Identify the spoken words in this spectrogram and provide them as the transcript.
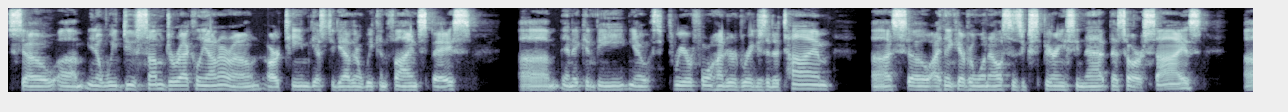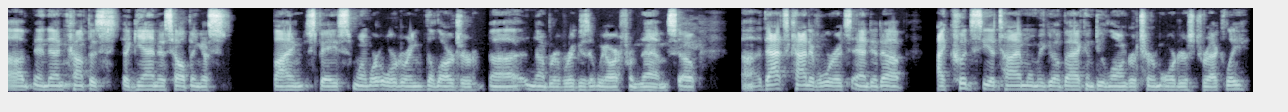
So um, you know we do some directly on our own. Our team gets together and we can find space, um, and it can be you know three or four hundred rigs at a time. Uh, so I think everyone else is experiencing that. That's our size, um, and then Compass again is helping us find space when we're ordering the larger uh, number of rigs that we are from them. So uh, that's kind of where it's ended up. I could see a time when we go back and do longer term orders directly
